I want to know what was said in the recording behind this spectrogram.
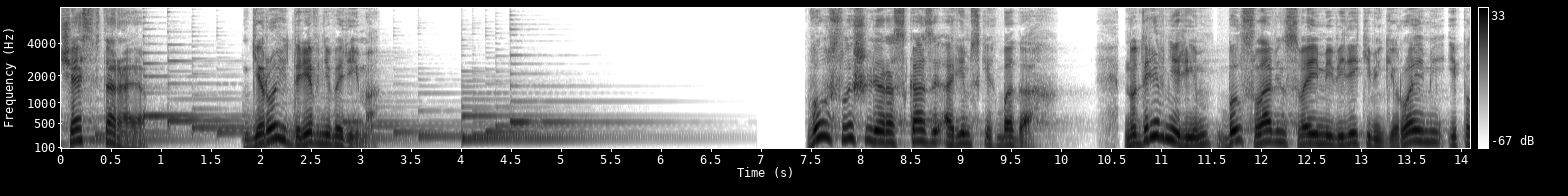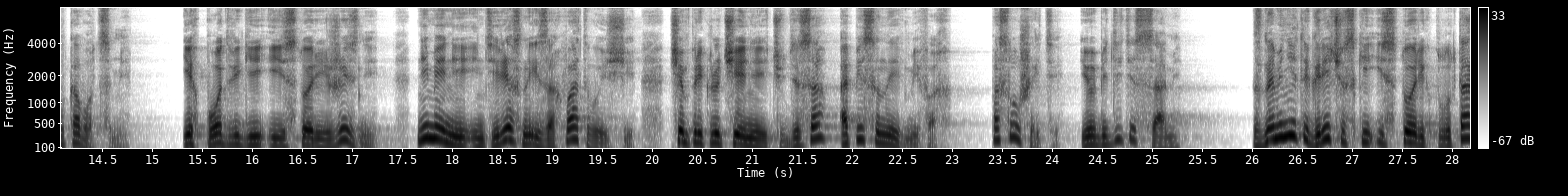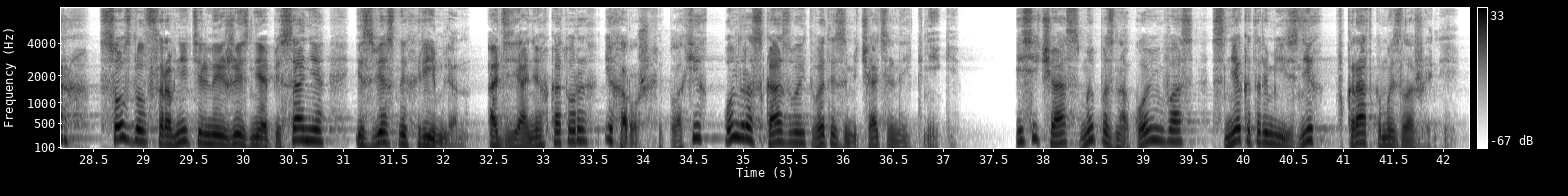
Часть вторая. Герой Древнего Рима. Вы услышали рассказы о римских богах. Но Древний Рим был славен своими великими героями и полководцами. Их подвиги и истории жизни не менее интересны и захватывающие, чем приключения и чудеса, описанные в мифах. Послушайте и убедитесь сами – Знаменитый греческий историк Плутарх создал сравнительные жизнеописания известных римлян, о деяниях которых, и хороших, и плохих, он рассказывает в этой замечательной книге. И сейчас мы познакомим вас с некоторыми из них в кратком изложении.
